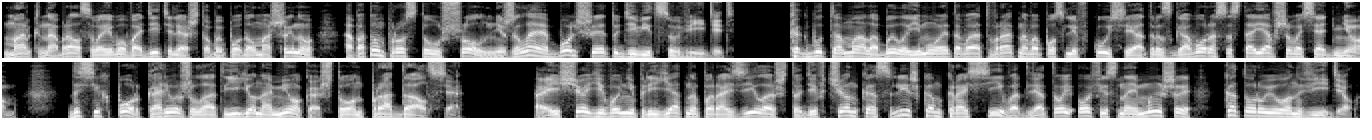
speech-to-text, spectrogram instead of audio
Марк набрал своего водителя, чтобы подал машину, а потом просто ушел, не желая больше эту девицу видеть. Как будто мало было ему этого отвратного послевкусия от разговора, состоявшегося днем. До сих пор корежило от ее намека, что он продался. А еще его неприятно поразило, что девчонка слишком красива для той офисной мыши, которую он видел.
